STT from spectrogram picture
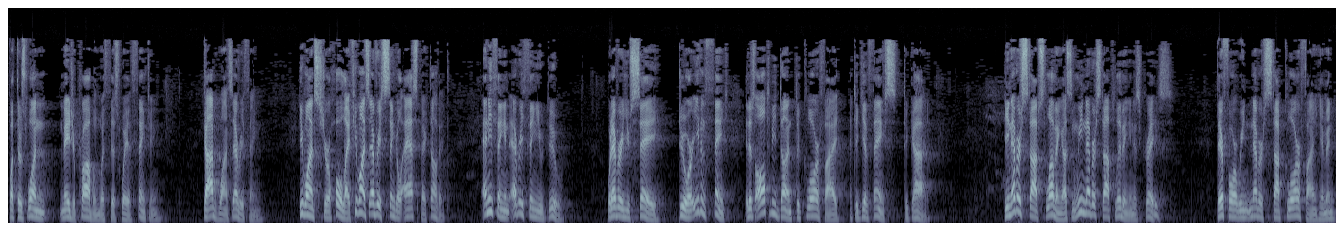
But there's one major problem with this way of thinking God wants everything. He wants your whole life, He wants every single aspect of it. Anything and everything you do, whatever you say, do, or even think, it is all to be done to glorify and to give thanks to God. He never stops loving us, and we never stop living in His grace. Therefore, we never stop glorifying Him and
